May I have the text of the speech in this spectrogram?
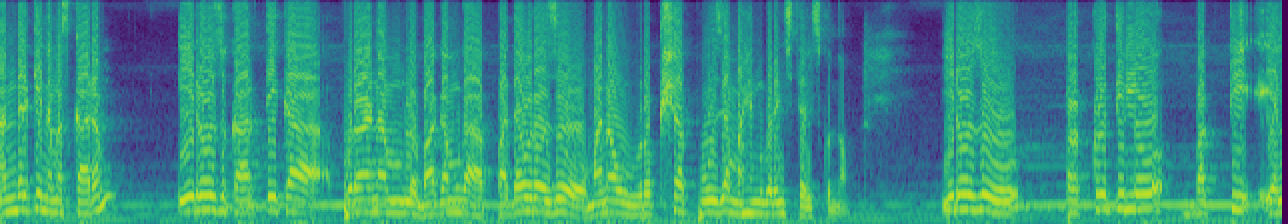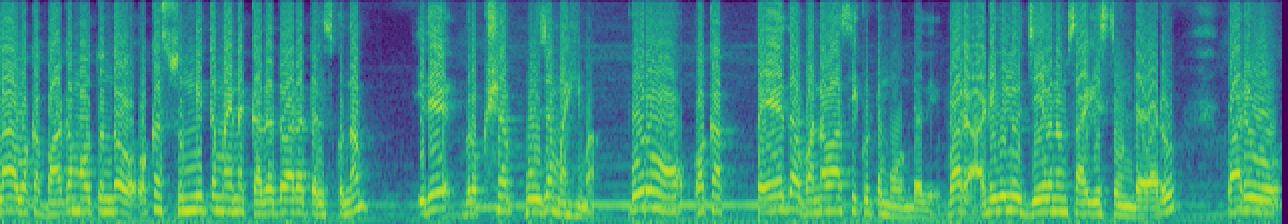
అందరికీ నమస్కారం. ఈరోజు కార్తీక పురాణంలో భాగంగా పదవ రోజు మనం వృక్ష పూజ మహిమ గురించి తెలుసుకుందాం. ఈరోజు ప్రకృతిలో భక్తి ఎలా ఒక భాగం అవుతుందో ఒక సున్నితమైన కథ ద్వారా తెలుసుకుందాం. ఇదే వృక్ష పూజ మహిమ. పూర్వం ఒక పేద వనవాసి కుటుంబం ఉండేది. వారు అడవిలో జీవనం సాగిస్తూ ఉండేవారు. వారు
